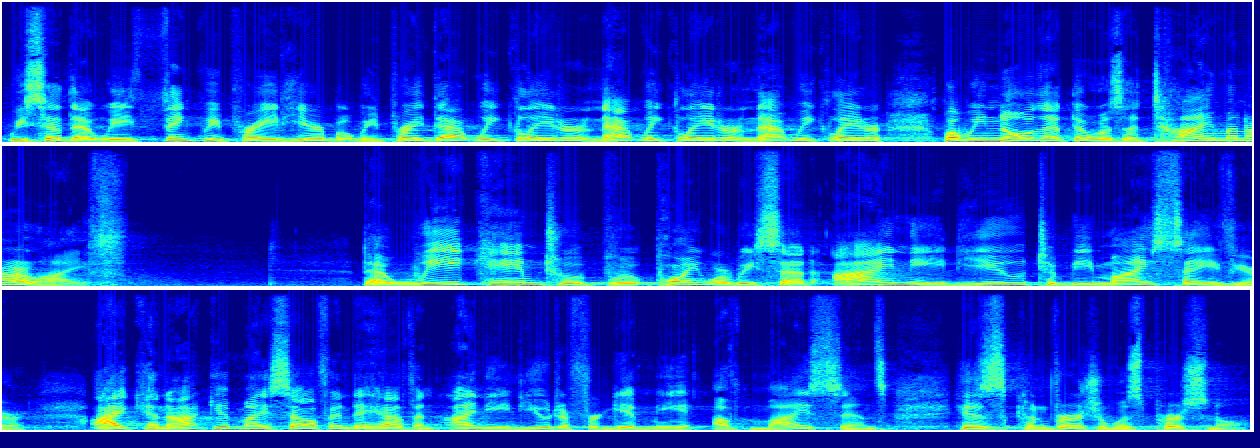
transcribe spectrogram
we said that we think we prayed here, but we prayed that week later, and that week later, and that week later. But we know that there was a time in our life that we came to a point where we said, I need you to be my Savior. I cannot get myself into heaven. I need you to forgive me of my sins. His conversion was personal.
